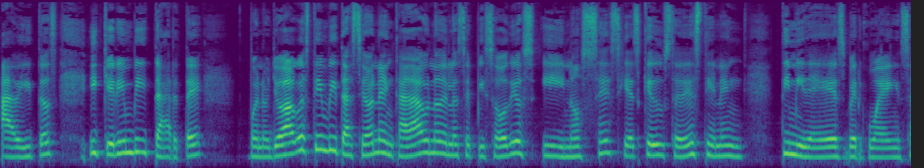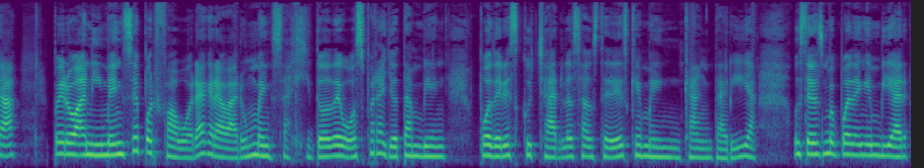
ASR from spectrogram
hábitos y quiero invitarte bueno, yo hago esta invitación en cada uno de los episodios y no sé si es que ustedes tienen, timidez, vergüenza, pero anímense por favor a grabar un mensajito de voz para yo también poder escucharlos a ustedes que me encantaría. Ustedes me pueden enviar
